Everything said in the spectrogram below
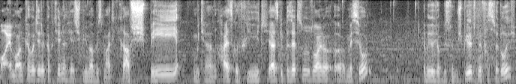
Moin Moin Kapitän, Kapitän. Jetzt spielen wir bis die Graf Spee mit Herrn Highschool-Fleet. Ja, es gibt bis jetzt nur so eine äh, Mission. Ich habe ich ein bisschen gespielt, bin fast ja durch.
